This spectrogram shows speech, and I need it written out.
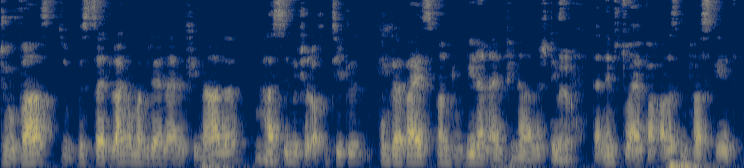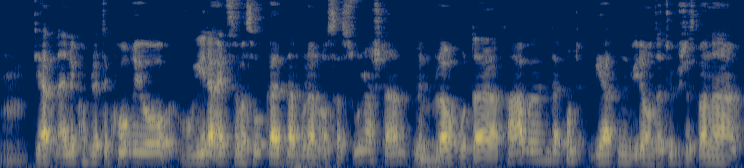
du warst, du bist seit langem mal wieder in einem Finale, Mhm. hast die Möglichkeit auf den Titel und wer weiß, wann du wieder in einem Finale stehst. Ja. Dann nimmst du einfach alles mit, was geht. Mhm. Die hatten eine komplette Choreo, wo jeder einzelne was hochgehalten hat, wo dann Osasuna stand, mit Mhm. blau-roter Farbe im Hintergrund. Wir hatten wieder unser typisches Banner,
